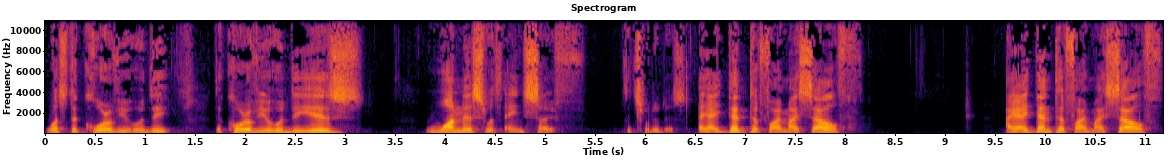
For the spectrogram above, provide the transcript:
What's the core of Yehudi? The core of Yehudi is oneness with Ein Sof. That's what it is. I identify myself. I identify myself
